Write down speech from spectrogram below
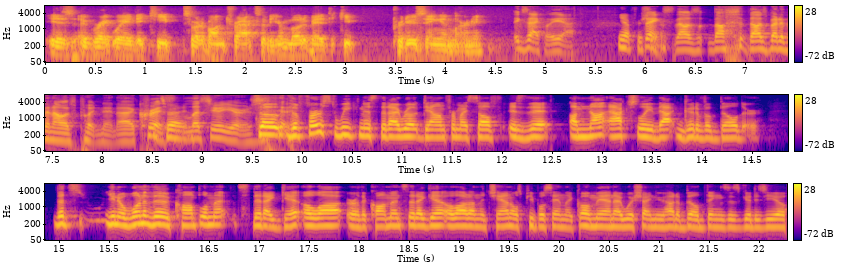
is a great way to keep sort of on track so that you're motivated to keep producing and learning. Exactly, yeah. Yeah, for Thanks. sure. That was, that was that was better than I was putting it. Uh, Chris, right. let's hear yours. so the first weakness that I wrote down for myself is that I'm not actually that good of a builder. That's you know one of the compliments that I get a lot, or the comments that I get a lot on the channels. People saying like, "Oh man, I wish I knew how to build things as good as you."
